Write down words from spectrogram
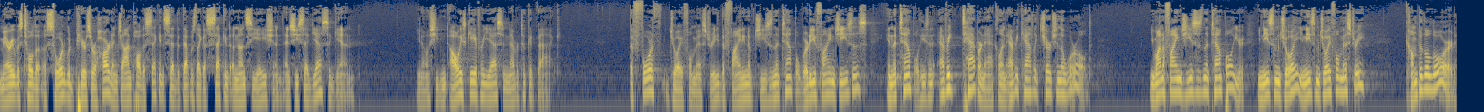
Mary was told a, a sword would pierce her heart, and John Paul II said that that was like a second annunciation. And she said yes again. You know, she always gave her yes and never took it back. The fourth joyful mystery, the finding of Jesus in the temple. Where do you find Jesus? In the temple. He's in every tabernacle in every Catholic church in the world. You want to find Jesus in the temple? you you need some joy? You need some joyful mystery? Come to the Lord.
